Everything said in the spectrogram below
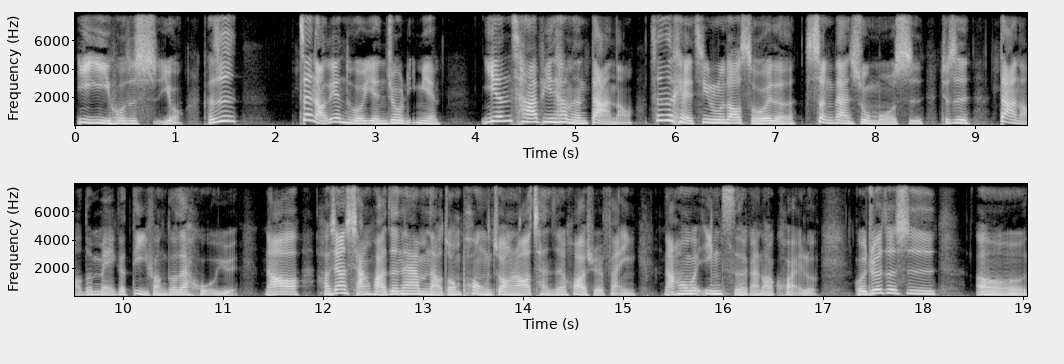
意义或是使用，可是，在脑电图的研究里面，N 叉 P 他们的大脑甚至可以进入到所谓的圣诞树模式，就是大脑的每个地方都在活跃，然后好像想法正在他们脑中碰撞，然后产生化学反应，然后会因此而感到快乐。我觉得这是呃，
